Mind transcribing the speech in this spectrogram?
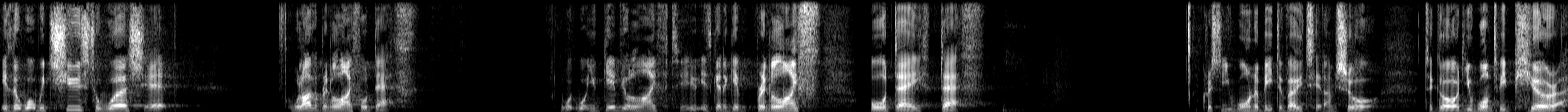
is that what we choose to worship will either bring life or death. What you give your life to is going to give, bring life or death. Christian, you want to be devoted, I'm sure, to God. You want to be purer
